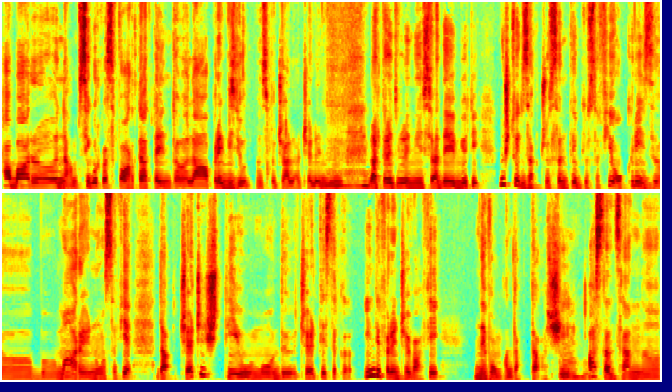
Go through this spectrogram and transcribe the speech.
habar uh, n-am. Sigur că sunt foarte atentă la previziuni, în special la cele din, la trezurile din ziua de beauty. Nu știu exact ce o să întâmple, o să fie o criză mare, nu o să fie, dar ceea ce știu în mod cert este că, indiferent ce va fi, ne vom adapta și uh-huh. asta înseamnă,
